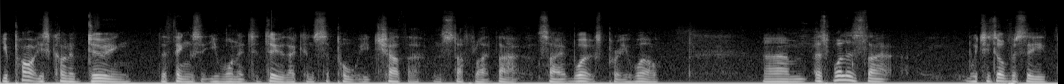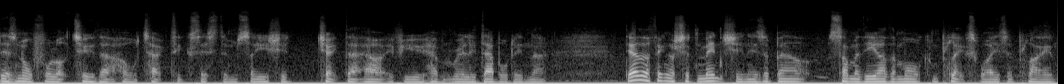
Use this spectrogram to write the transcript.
your party's kind of doing the things that you want it to do. They can support each other and stuff like that. So it works pretty well. Um, as well as that, which is obviously there's an awful lot to that whole tactic system. So you should check that out if you haven't really dabbled in that. The other thing I should mention is about some of the other more complex ways of playing.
